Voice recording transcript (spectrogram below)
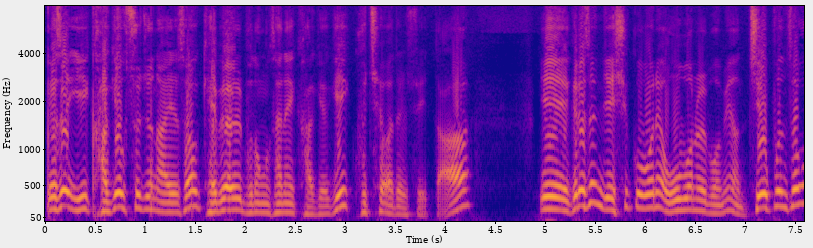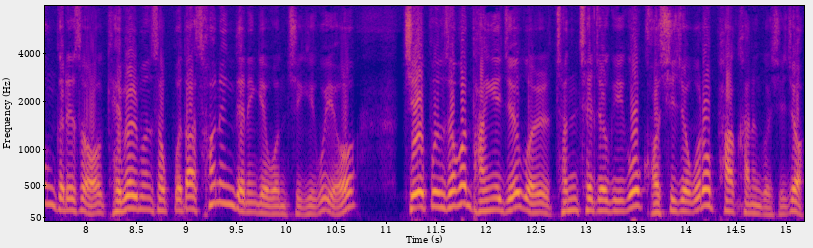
그래서 이 가격 수준 하에서 개별 부동산의 가격이 구체화될 수 있다. 예, 그래서 이제 19번에 5번을 보면 지역 분석은 그래서 개별 분석보다 선행되는 게 원칙이고요. 지역 분석은 당해 지역을 전체적이고 거시적으로 파악하는 것이죠.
